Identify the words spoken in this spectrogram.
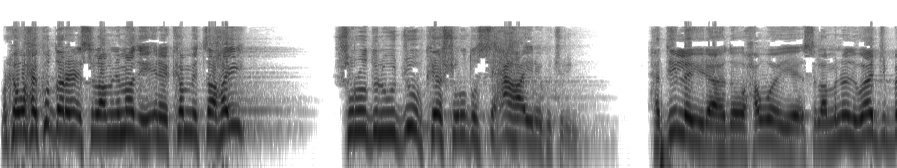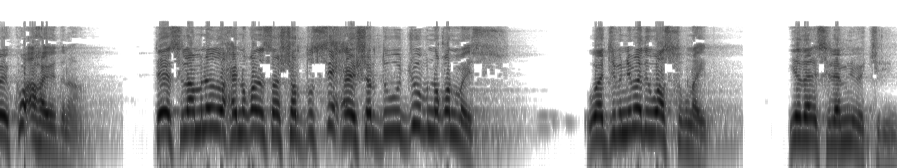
marka waxay ku dareen islaamnimadii inay ka mid tahay shuruudulwujuubkaee shuruudu sixaha aynay ku jirin. Haddii la yidhaahdo waxa weeye islaamnimadu waajib bay ku ahaydna. Dee islaamnimadu waxay noqonaysaa shardu sixee shardu wujuub noqon mayso waajibnimadii waa sugnayd yadaan islaamnima jirin.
